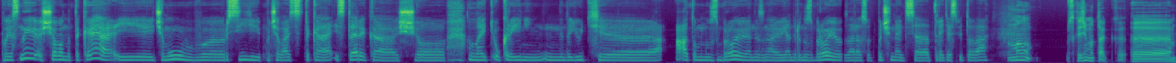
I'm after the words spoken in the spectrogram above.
Поясни, що воно таке, і чому в Росії почалась така істерика, що ледь Україні не дають атомну зброю, я не знаю, ядерну зброю. Зараз от почнеться третя світова. Ну, скажімо так. Е...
